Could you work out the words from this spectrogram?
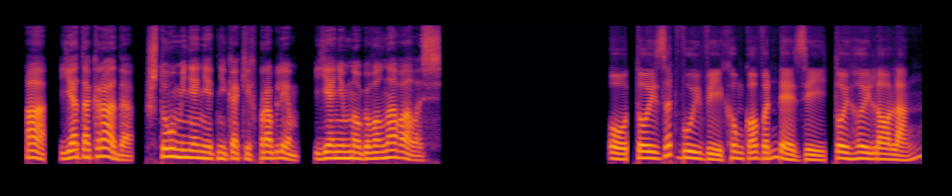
А, я так рада, что у меня нет никаких проблем. Я немного волновалась. Ồ, tôi rất vui vì không có vấn đề gì, tôi hơi lo lắng.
